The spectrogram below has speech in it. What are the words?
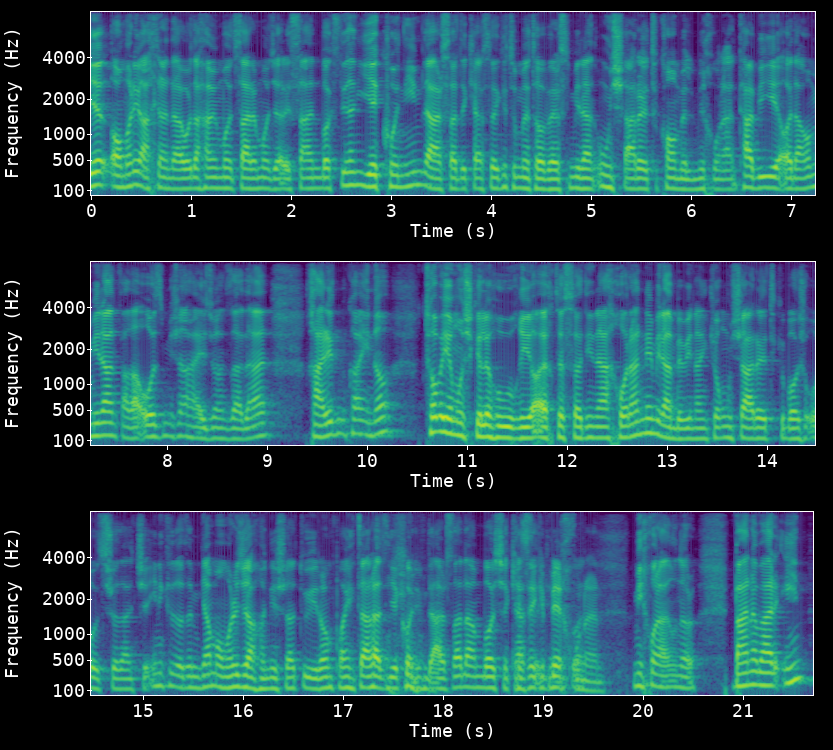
یه آماری اخیرا در مورد همین سر ماجرای سند باکس دیدن یک و نیم درصد کسایی که تو متاورس میرن اون شرایط کامل می‌خونن. طبیعی آدما میرن فقط عضو میشن هیجان زده‌ن خرید می‌کنن اینا تا به یه مشکل حقوقی یا اقتصادی نخورن نمیرن ببینن که اون شرایطی که باش عضو شدن چه اینی که داده میگم آمار جهانی شاید تو ایران پایین تر از یک درصد هم باشه. کسی که بخونن. می‌خونن اونا رو. بنابراین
